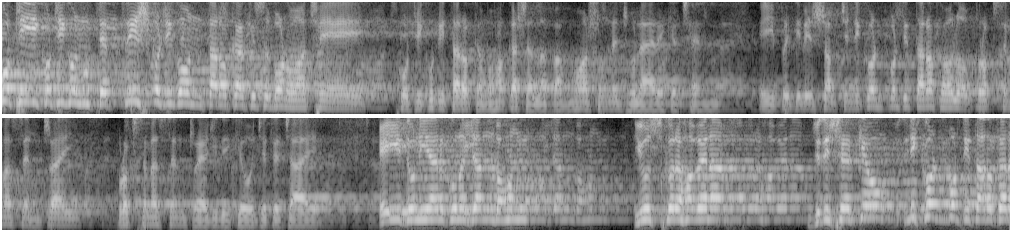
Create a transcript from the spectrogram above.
কোটি কোটি গুণ, তেত্রিশ কোটি গুণ তারকা কিছু বড় আছে। কোটি কোটি তারকা মহাকাশ আল্লাহ পাক মহাশূন্যে ঝোলায় রেখেছেন। এই পৃথিবীর সবচেয়ে নিকটবর্তী তারকা হলো প্রক্সিমা সেন্ট্রাই প্রক্সিমা সেন্ট্রাই যদি কেউ যেতে চায়, এই দুনিয়ার কোনো যানবাহন যানবাহন ইউজ করে হবে না। যদি সে কেউ নিকটবর্তী তারকার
